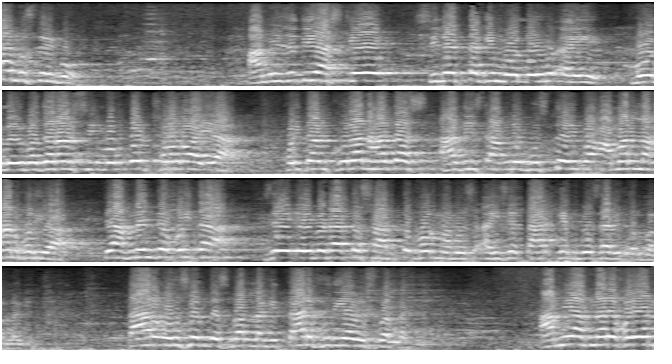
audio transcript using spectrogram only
খান বুঝতে আমি যদি আজকে সিলেট থাকি এই মৌলবাজার শ্রীমঙ্গল ছড় আইয়া হইতাম কোরআন, হাদাস, হাদিস আপনি বুঝতে হইব আমার লাগান করিয়া। তে আপনি তো কইতা যে এই বেটা তো স্বার্থপর মানুষ, আইসে তার কেন বেচারি করবার লাগে? তার ঔষধ বেচবার লাগে, তার ফুরিয়া বেচবার লাগে? আমি আপনারে কইয়ার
